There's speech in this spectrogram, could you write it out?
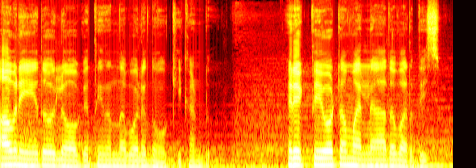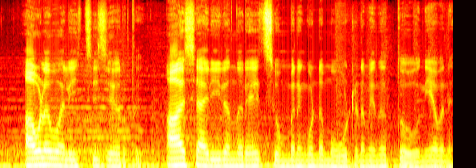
അവൻ ഏതോ ലോകത്തിൽ നിന്ന പോലെ നോക്കിക്കണ്ടു രക്തയോട്ടം വല്ലാതെ വർദ്ധിച്ചു. അവളെ വലിച്ചു ചേർത്ത് ആ ശരീരം നിറയെ ചുംബനം കൊണ്ട് മൂടണമെന്ന് തോന്നി അവന്.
